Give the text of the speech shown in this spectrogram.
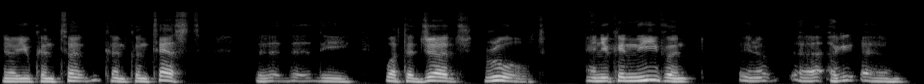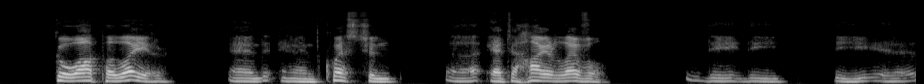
you know, you can can contest the, the, the what the judge ruled, and you can even, you know, uh, uh, go up a layer and and question uh, at a higher level the the the uh,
